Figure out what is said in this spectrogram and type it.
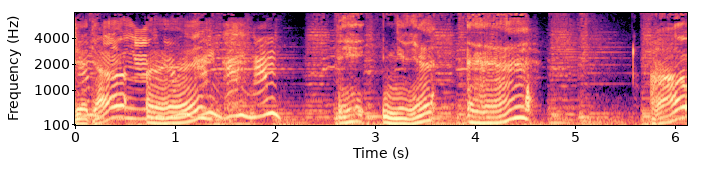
Được đó à. Nhẹ à. À.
